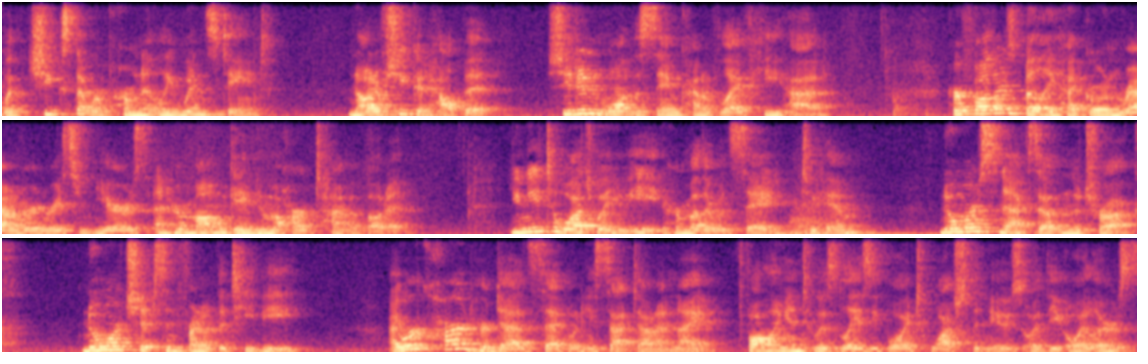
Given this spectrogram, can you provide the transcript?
with cheeks that were permanently wind-stained? Not if she could help it. She didn't want the same kind of life he had. Her father's belly had grown rounder in recent years, and her mom gave him a hard time about it. You need to watch what you eat, her mother would say to him. No more snacks out in the truck. No more chips in front of the TV. I work hard, her dad said when he sat down at night, falling into his La-Z-Boy to watch the news or the Oilers.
